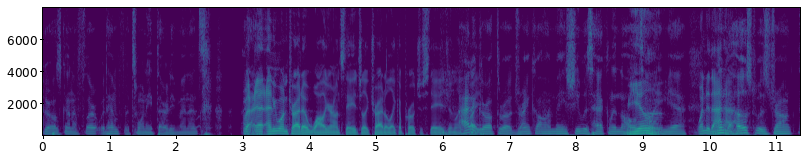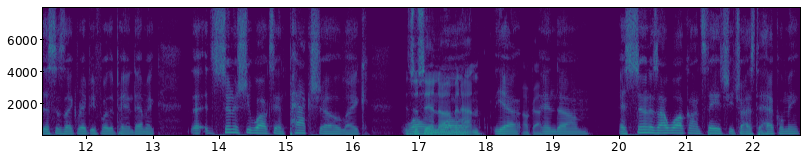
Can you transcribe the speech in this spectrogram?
girl's gonna flirt with him for 20, 30 minutes." But anyone try to while you're on stage, like try to like approach a stage and like I had a fight you? girl throw a drink on me. She was heckling the whole Really? time. Yeah. When did that the host was drunk. This is like right before the pandemic. Uh, As soon as she walks in, pack show like. Is this in uh. Manhattan? Yeah. Okay. And um, as soon as I walk on stage, she tries to heckle me.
